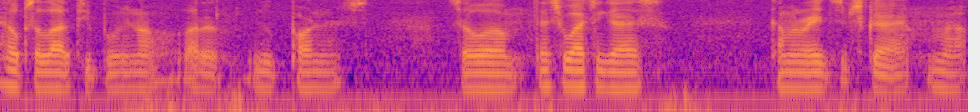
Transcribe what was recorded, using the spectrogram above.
helps a lot of people. You know, a lot of new partners. So um, thanks for watching, guys. Comment, rate, subscribe. I'm out.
